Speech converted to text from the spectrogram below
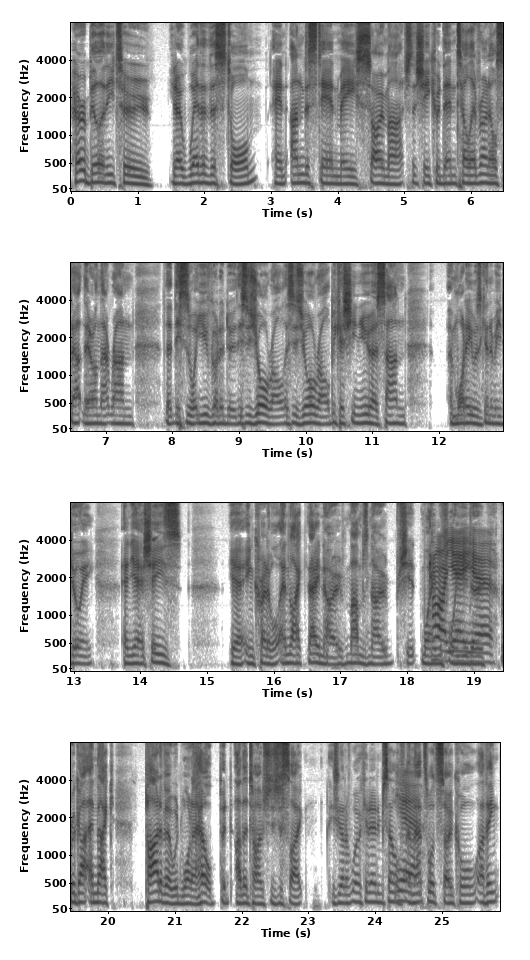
her ability to you know weather the storm and understand me so much that she could then tell everyone else out there on that run that this is what you've got to do. This is your role. This is your role because she knew her son and what he was going to be doing. And yeah, she's yeah, incredible. And like they know, mums know shit way Oh, before yeah, you do. yeah. Regard and like part of her would want to help, but other times she's just like, he's got to work it out himself. Yeah. And that's what's so cool. I think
